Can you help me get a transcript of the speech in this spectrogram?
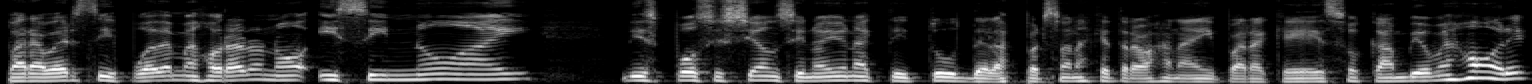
para ver si puede mejorar o no y si no hay disposición, si no hay una actitud de las personas que trabajan ahí para que eso cambie o mejore,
